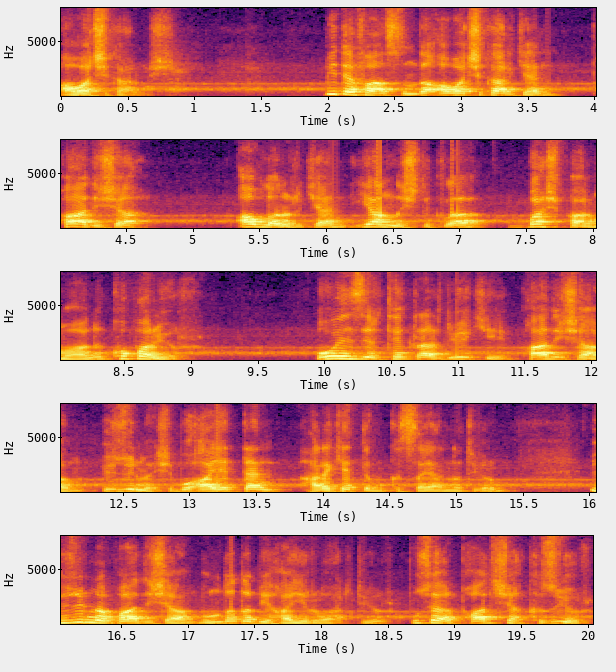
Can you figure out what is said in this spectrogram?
ava çıkarmış. Bir defasında ava çıkarken padişah avlanırken yanlışlıkla baş parmağını koparıyor. O vezir tekrar diyor ki padişahım üzülme. Şimdi bu ayetten hareketle bu kıssayı anlatıyorum. Üzülme padişahım bunda da bir hayır var diyor. Bu sefer padişah kızıyor.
